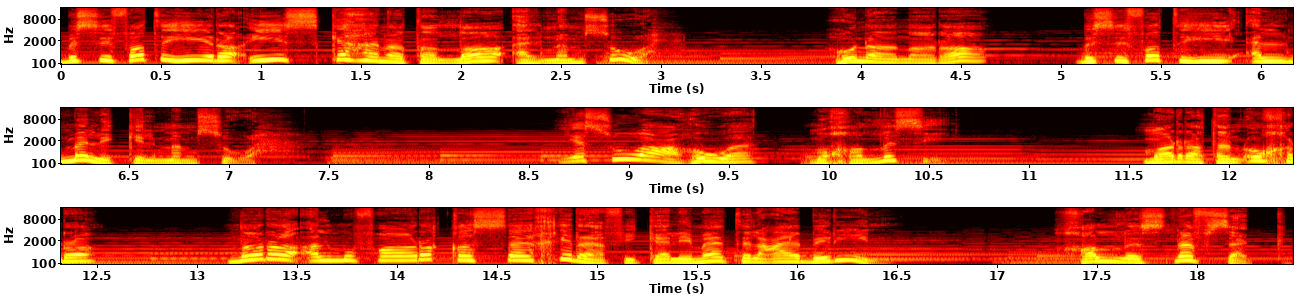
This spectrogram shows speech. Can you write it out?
بصفته رئيس كهنة الله الممسوح. هنا نراه بصفته الملك الممسوح. يسوع هو مخلصي. مرة أخرى نرى المفارقة الساخرة في كلمات العابرين. خلص نفسك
